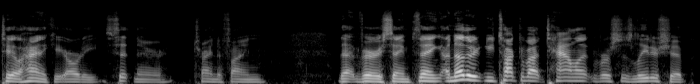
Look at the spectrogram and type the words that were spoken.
Taylor Heinicke already sitting there trying to find that very same thing. Another you talked about talent versus leadership.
